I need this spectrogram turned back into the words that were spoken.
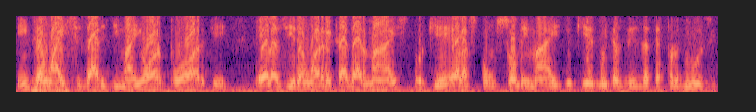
Então as cidades de maior porte, elas irão arrecadar mais porque elas consomem mais do que muitas vezes até produzem.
